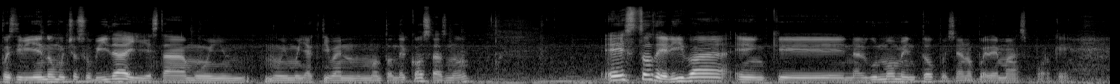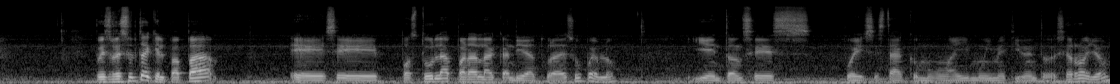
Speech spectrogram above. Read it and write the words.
pues dividiendo mucho su vida y está muy, muy, muy activa en un montón de cosas, ¿no? Esto deriva en que en algún momento pues ya no puede más, porque pues resulta que el papá eh, se postula para la candidatura de su pueblo y entonces pues está como ahí muy metido en todo ese rollo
